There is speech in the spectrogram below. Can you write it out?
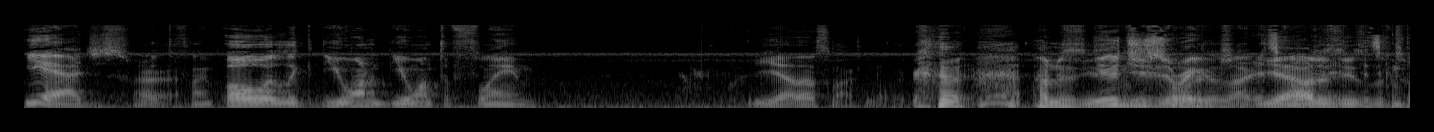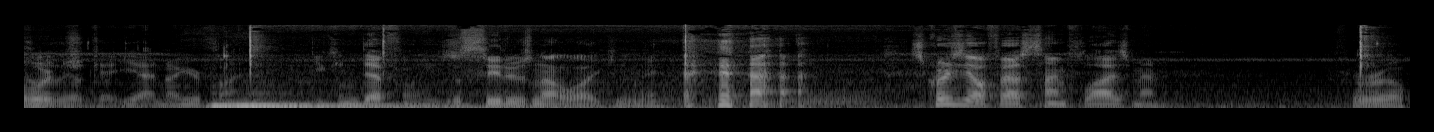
Yeah, just with Alright. the flame. Oh, like, you want you want the flame? yeah, that's not gonna work. I'm just You using just use the regular. It's yeah, I'll just use it's the torch. Okay. Yeah, no, you're fine. Definitely The cedar's not liking me, it's crazy how fast time flies, man. for real.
